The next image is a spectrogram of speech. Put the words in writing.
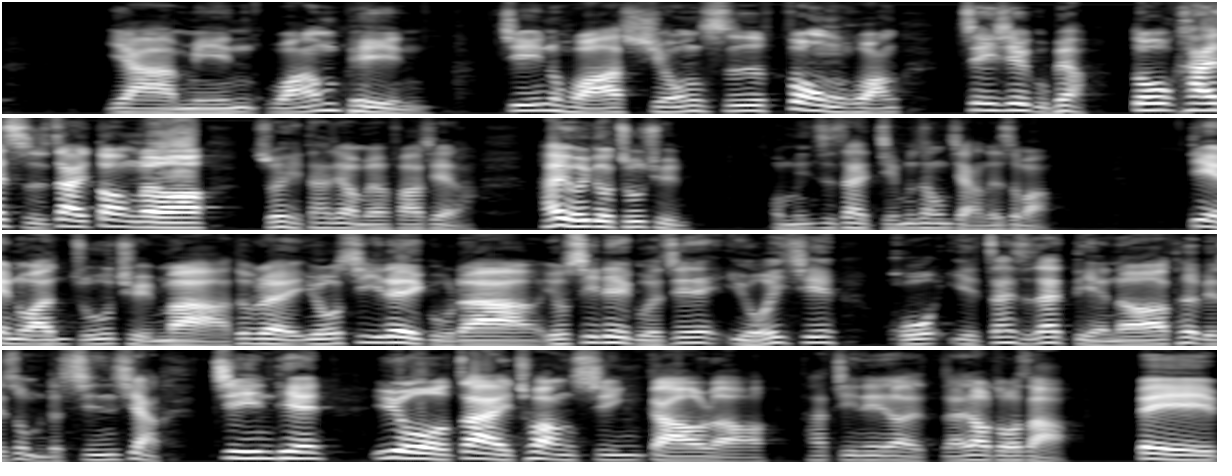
雅明、王品。金华、雄狮、凤凰这些股票都开始在动了哦，所以大家有没有发现啊？还有一个族群，我们一直在节目中讲的是什么？电玩族群嘛，对不对？游戏类股的啊，游戏类股今天有一些火也暂时在点了哦，特别是我们的星象，今天又在创新高了哦。它今天要来到多少？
